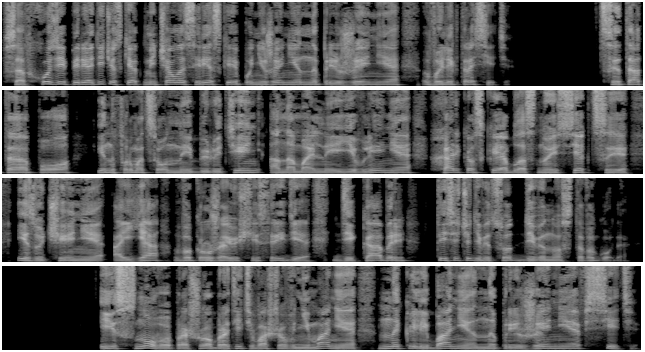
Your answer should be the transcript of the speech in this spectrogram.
в совхозе периодически отмечалось резкое понижение напряжения в электросети. Цитата по «Информационный бюллетень «Аномальные явления» Харьковской областной секции изучения АЯ в окружающей среде, декабрь 1990 года. И снова прошу обратить ваше внимание на колебания напряжения в сети.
